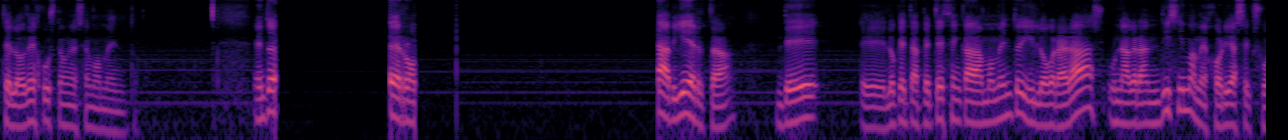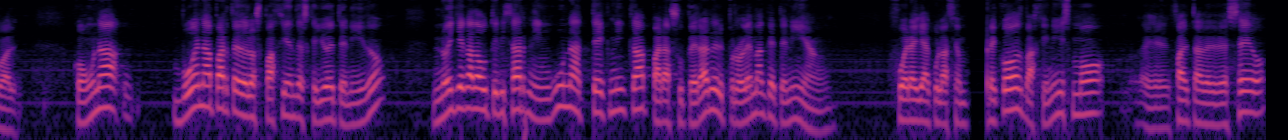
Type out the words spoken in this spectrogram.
te lo dé justo en ese momento. Entonces, abierta de eh, lo que te apetece en cada momento y lograrás una grandísima mejoría sexual. Con una buena parte de los pacientes que yo he tenido, no he llegado a utilizar ninguna técnica para superar el problema que tenían. Fuera eyaculación precoz, vaginismo, eh, falta de deseo.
